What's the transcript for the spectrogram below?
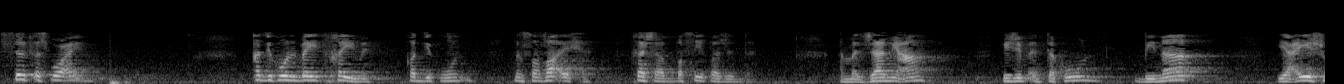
السيرك أسبوعين. قد يكون البيت خيمة قد يكون من صفائح خشب بسيطة جدا. أما الجامعة يجب أن تكون بناء يعيش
